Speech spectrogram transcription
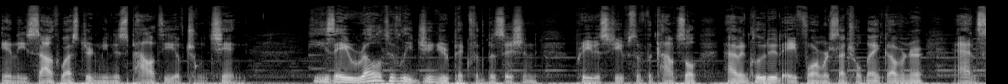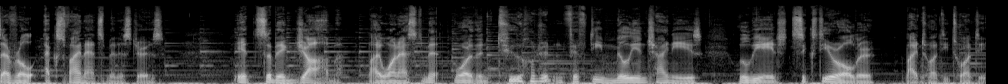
in the southwestern municipality of Chongqing. He's a relatively junior pick for the position. Previous chiefs of the council have included a former central bank governor and several ex finance ministers. It's a big job. By one estimate, more than 250 million Chinese will be aged 60 or older by 2020.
